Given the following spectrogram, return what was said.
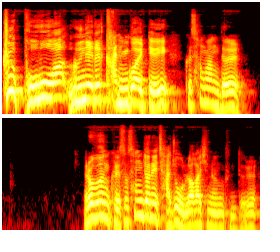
그 보호와 은혜를 간구할 때의 그 상황들. 여러분, 그래서 성전에 자주 올라가시는 분들,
